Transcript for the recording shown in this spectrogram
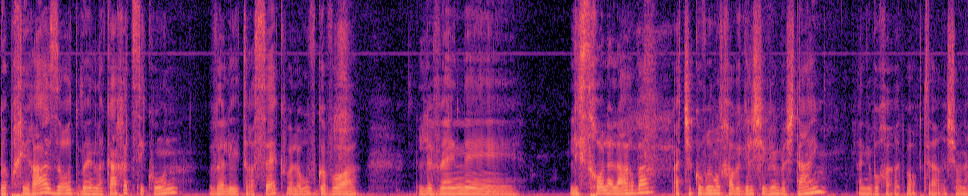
בבחירה הזאת בין לקחת סיכון ולהתרסק ולעוף גבוה, לבין uh, לסחול על ארבע עד שקוברים אותך בגיל 72, אני בוחרת באופציה הראשונה.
